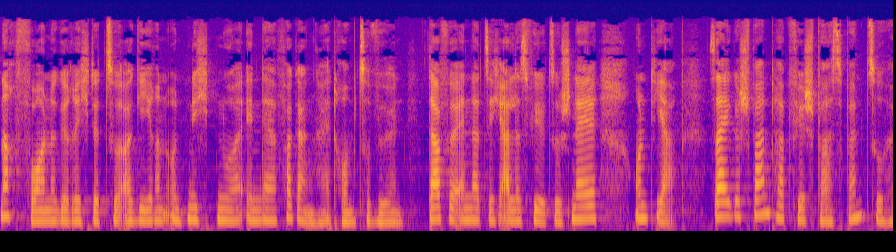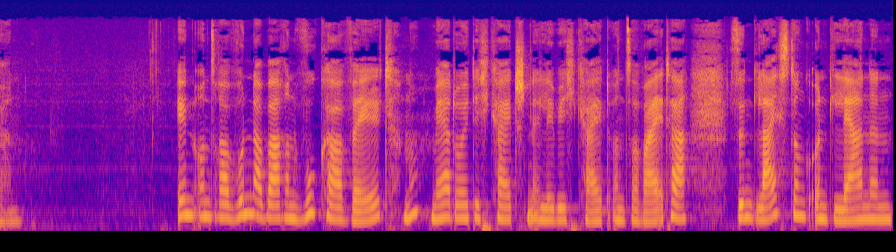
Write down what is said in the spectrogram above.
nach vorne gerichtet zu agieren und nicht nur in der Vergangenheit rumzuwühlen. Dafür ändert sich alles viel zu schnell und ja, sei gespannt, hab viel Spaß beim Zuhören. In unserer wunderbaren VUCA-Welt, ne, Mehrdeutigkeit, Schnelllebigkeit und so weiter, sind Leistung und Lernen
